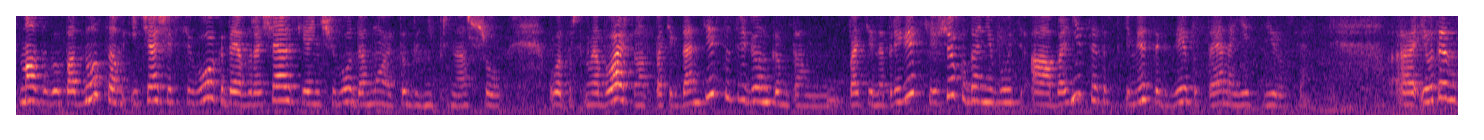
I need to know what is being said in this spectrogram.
смазываю под носом, и чаще всего, когда я возвращаюсь, я ничего домой оттуда не приношу. Вот, что иногда бывает, что надо пойти к дантисту с ребенком, там, пойти на прививки, еще куда-нибудь, а больница это все-таки место, где постоянно есть вирусы. Э, и вот эти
